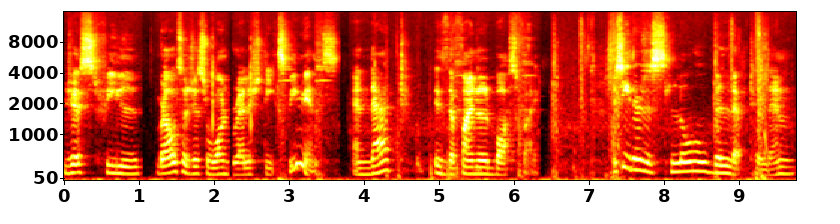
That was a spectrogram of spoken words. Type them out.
just feel but also just want to relish the experience and that is the final boss fight. You see there's a slow build up till then.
